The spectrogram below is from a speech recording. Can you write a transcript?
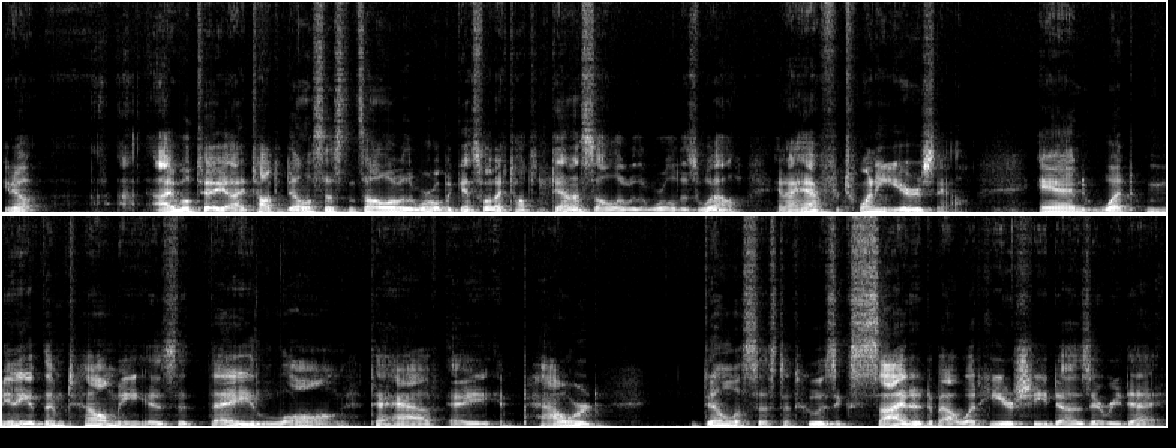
You know, I will tell you, I talk to dental assistants all over the world, but guess what? I talk to dentists all over the world as well. And I have for 20 years now. And what many of them tell me is that they long to have a empowered dental assistant who is excited about what he or she does every day.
